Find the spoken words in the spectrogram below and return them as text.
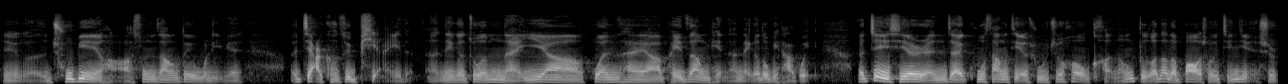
这个出殡也好啊，送葬队伍里面，呃，价格最便宜的，呃，那个做木乃伊啊、棺材啊、陪葬品啊，哪个都比他贵。那这些人在哭丧结束之后，可能得到的报酬仅仅是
